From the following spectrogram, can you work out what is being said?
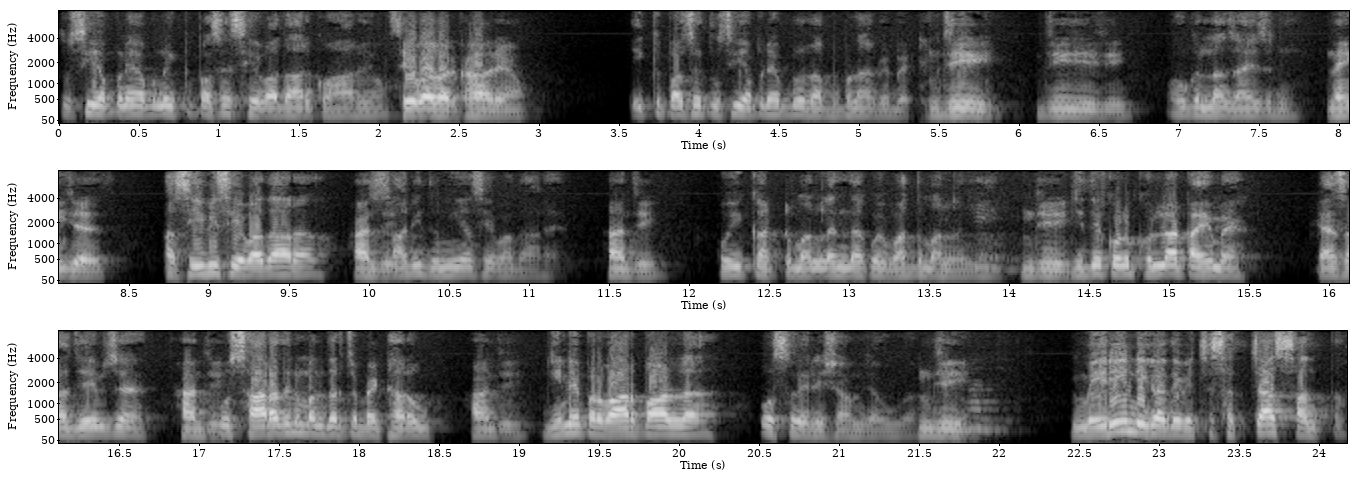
ਤੁਸੀਂ ਆਪਣੇ ਆਪ ਨੂੰ ਇੱਕ ਪਾਸੇ ਸੇਵਾਦਾਰ ਕਹਾ ਰਹੇ ਹੋ। ਸੇਵਾਦਾਰ ਖਾ ਰਹੇ ਹੋ। ਇੱਕ ਪਾਸੇ ਤੁਸੀਂ ਆਪਣੇ ਆਪ ਨੂੰ ਰੱਬ ਬਣਾ ਕੇ ਬੈਠੇ। ਜੀ ਜੀ ਜੀ ਜੀ। ਉਹ ਗੱਲਾਂ ਜਾਇਜ਼ ਨਹੀਂ। ਨਹੀਂ ਜਾਇਜ਼। ਅਸੀਂ ਵੀ ਸੇਵਾਦਾਰ ਆ ਹਾਂਜੀ। ਸਾਰੀ ਦੁਨੀਆ ਸੇਵਾਦਾਰ ਹੈ। ਹਾਂਜੀ। ਕੋਈ ਘੱਟ ਮੰਨ ਲੈਂਦਾ ਕੋਈ ਵੱਧ ਮੰਨ ਲੈਂਦਾ। ਜੀ। ਜਿਹਦੇ ਕੋਲ ਖੁੱਲਾ ਟਾਈਮ ਹੈ ਪੈਸਾ ਜੇਬ 'ਚ ਹੈ ਹਾਂਜੀ। ਉਹ ਸਾਰਾ ਦਿਨ ਮੰਦਿਰ 'ਚ ਬੈਠਾ ਰਹੂ। ਹਾਂਜੀ। ਜਿਹਨੇ ਪਰਿਵਾਰ ਪਾਲਣਾ ਉਹ ਸਵੇਰੇ ਸ਼ਾਮ ਜਾਊਗਾ। ਜੀ। ਮੇਰੀ ਨਿਗਾਹ ਦੇ ਵਿੱਚ ਸੱਚਾ ਸੰਤ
